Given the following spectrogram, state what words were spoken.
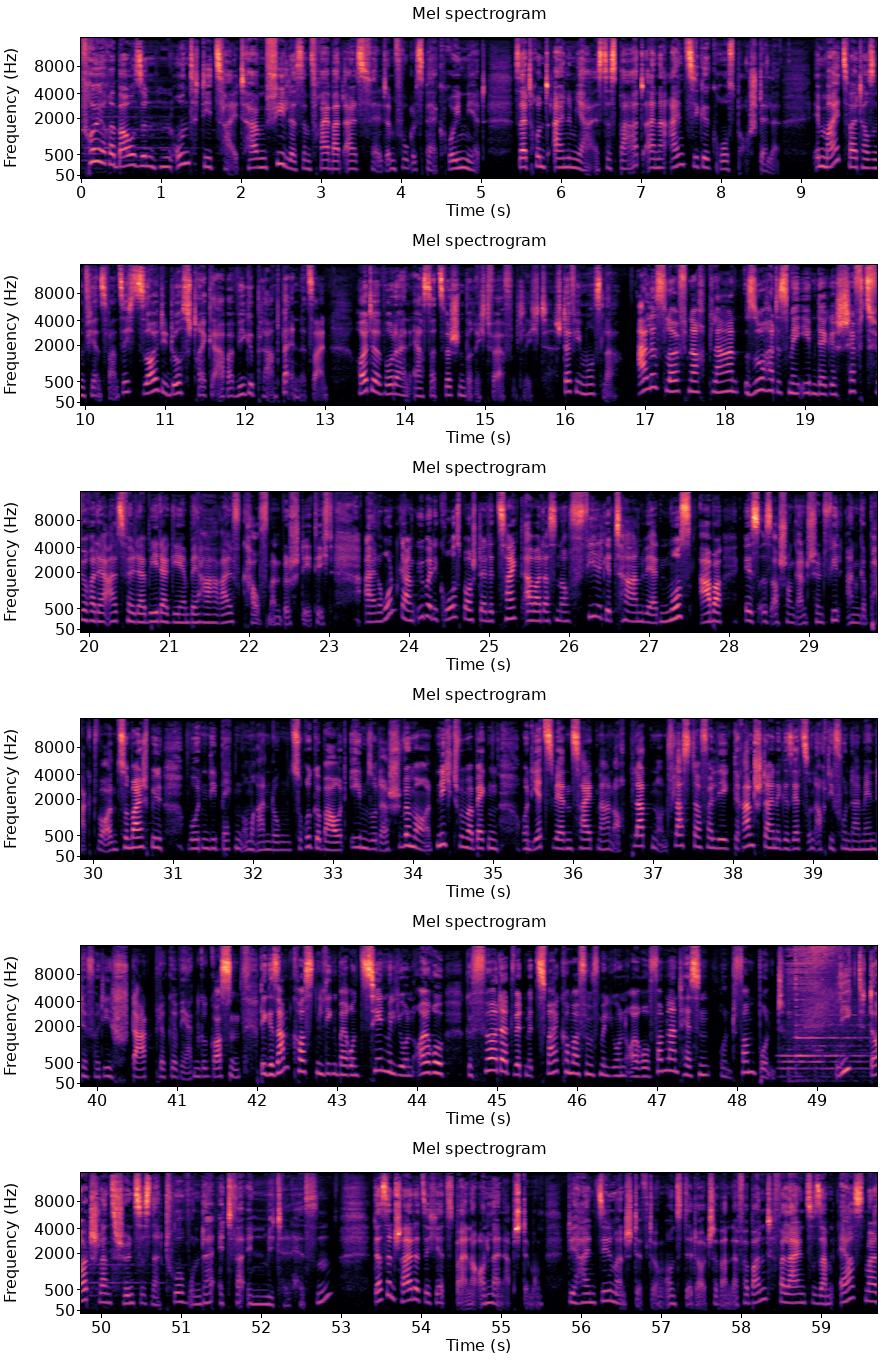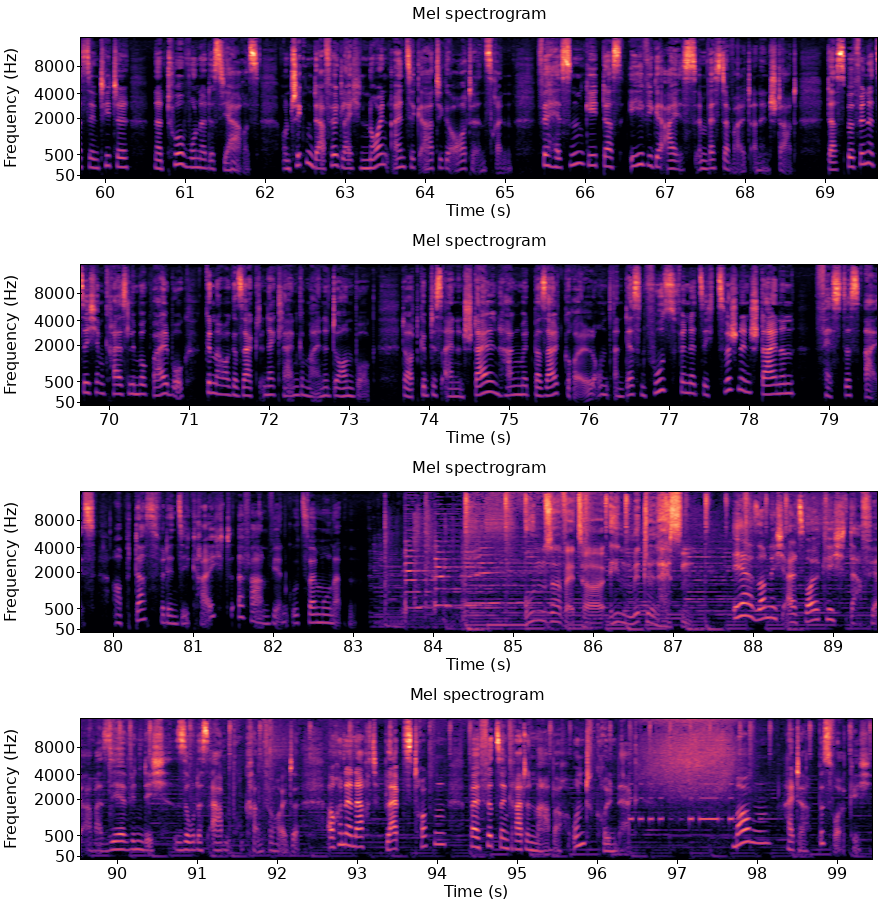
Frühere Bausünden und die Zeit haben vieles im Freibad Alsfeld im Vogelsberg ruiniert. Seit rund einem Jahr ist das Bad eine einzige Großbaustelle. Im Mai 2024 soll die Durststrecke aber wie geplant beendet sein. Heute wurde ein erster Zwischenbericht veröffentlicht. Steffi Musler. Alles läuft nach Plan, so hat es mir eben der Geschäftsführer der Alsfelder Bäder GmbH Ralf Kaufmann bestätigt. Ein Rundgang über die Großbaustelle zeigt aber, dass noch viel getan werden muss, aber es ist auch schon ganz schön viel angepackt worden. Zum Beispiel wurden die Beckenumrandungen zurückgebaut, ebenso das Schwimmer- und Nichtschwimmerbecken und jetzt werden zeitnah auch Platten und Pflaster verlegt, Randsteine gesetzt und auch die Fundamente für die Startblöcke werden gegossen. Die Gesamtkosten liegen bei rund 10 Millionen Euro, gefördert wird mit 2,5 Millionen Euro Euro vom Land Hessen und vom Bund. Liegt Deutschlands schönstes Naturwunder etwa in Mittelhessen? Das entscheidet sich jetzt bei einer Online-Abstimmung. Die Heinz-Sielmann-Stiftung und der Deutsche Wanderverband verleihen zusammen erstmals den Titel Naturwunder des Jahres und schicken dafür gleich neun einzigartige Orte ins Rennen. Für Hessen geht das ewige Eis im Westerwald an den Start. Das befindet sich im Kreis Limburg-Weilburg, genauer gesagt in der kleinen Gemeinde Dornburg. Dort gibt es einen steilen Hang mit Basaltgeröll und an dessen Fuß findet sich zwischen den Steinen festes Eis. Ob das für den Sieg reicht, erfahren wir in gut zwei Monaten. Unser Wetter in Mittelhessen. Eher sonnig als wolkig, dafür aber sehr windig. So das Abendprogramm für heute. Auch in der Nacht bleibt es trocken bei 14 Grad in Marbach und Grünberg. Morgen heiter bis wolkig.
